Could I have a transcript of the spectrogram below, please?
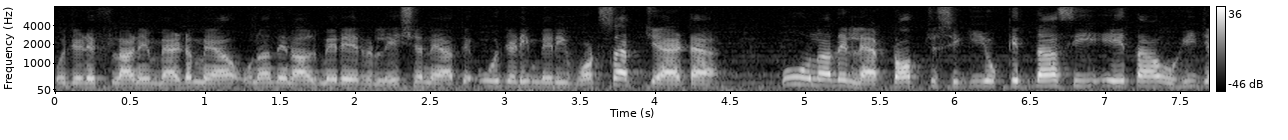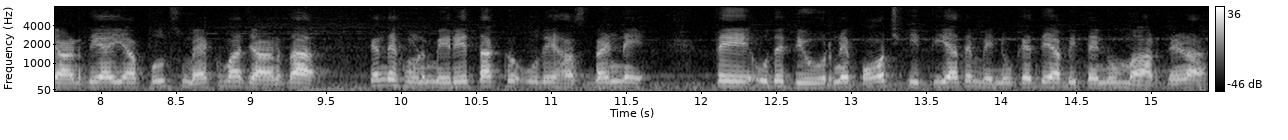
ਉਹ ਜਿਹੜੇ ਫਲਾਣੇ ਮੈਡਮ ਆ, ਉਹਨਾਂ ਦੇ ਨਾਲ ਮੇਰੇ ਰਿਲੇਸ਼ਨ ਆ ਤੇ ਉਹ ਜਿਹੜੀ ਮੇਰੀ WhatsApp ਚੈਟ ਆ, ਉਹ ਉਹਨਾਂ ਦੇ ਲੈਪਟਾਪ 'ਚ ਸੀਗੀ, ਉਹ ਕਿੱਦਾਂ ਸੀ, ਇਹ ਤਾਂ ਉਹੀ ਜਾਣਦੇ ਆ ਜਾਂ ਪੁਲਿਸ ਮਹਿਕਮਾ ਜਾਣਦਾ। ਕਹਿੰਦੇ ਹੁਣ ਮੇਰੇ ਤੱਕ ਉਹਦੇ ਹਸਬੰਡ ਨੇ ਤੇ ਉਹਦੇ ਦਿਓਰ ਨੇ ਪਹੁੰਚ ਕੀਤੀ ਆ ਤੇ ਮੈਨੂੰ ਕਹਿੰਦੇ ਆ ਵੀ ਤੈਨੂੰ ਮਾਰ ਦੇਣਾ।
